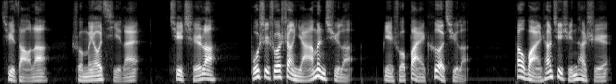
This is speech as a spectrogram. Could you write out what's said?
去早了说没有起来，去迟了不是说上衙门去了，便说拜客去了。到晚上去寻他时，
